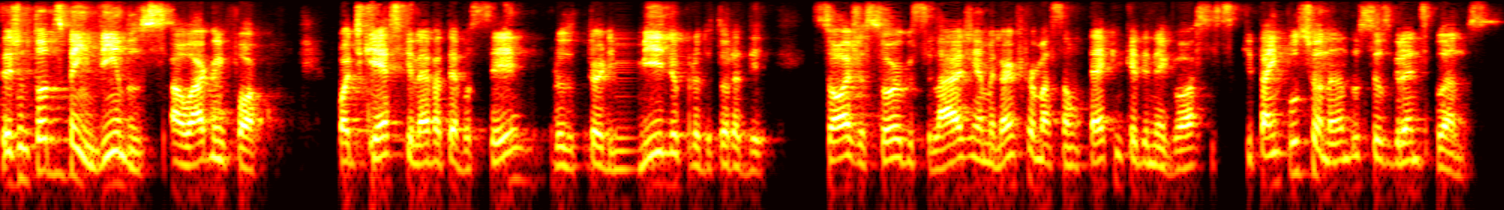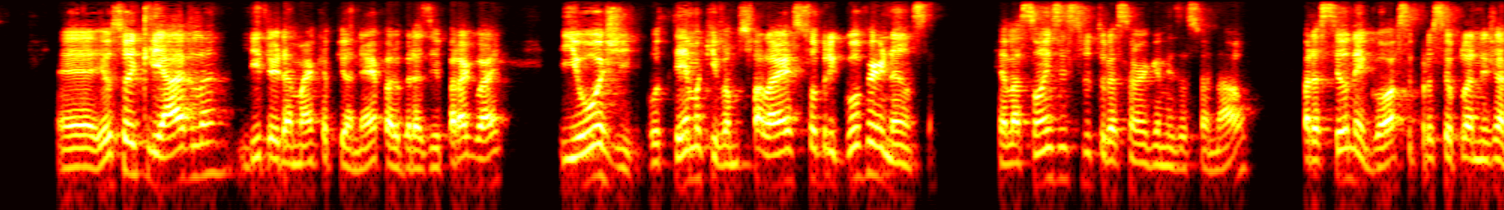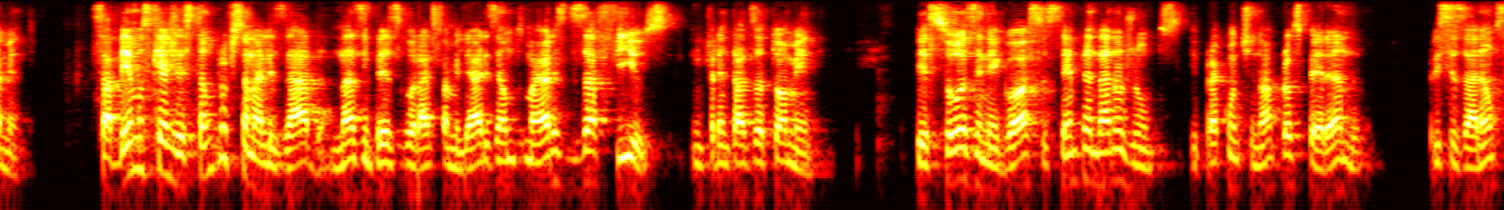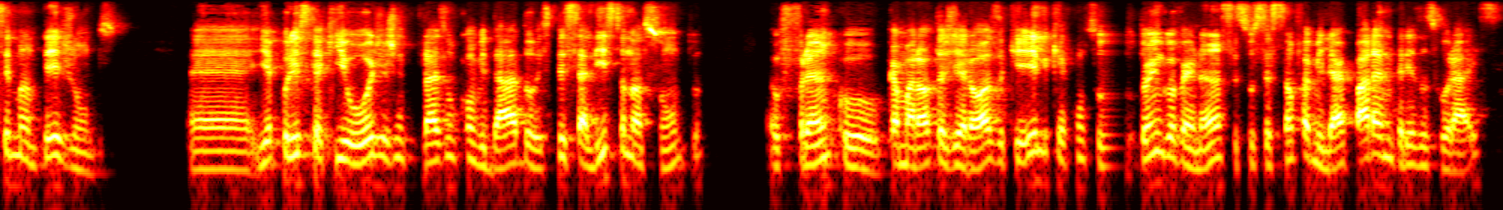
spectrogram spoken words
Sejam todos bem-vindos ao Agro em Foco, podcast que leva até você, produtor de milho, produtora de soja, sorgo, silagem, a melhor informação técnica de negócios que está impulsionando os seus grandes planos. É, eu sou Ecli Ávila, líder da marca Pioneer para o Brasil e Paraguai, e hoje o tema que vamos falar é sobre governança, relações e estruturação organizacional para seu negócio e para o seu planejamento. Sabemos que a gestão profissionalizada nas empresas rurais familiares é um dos maiores desafios enfrentados atualmente. Pessoas e negócios sempre andaram juntos e, para continuar prosperando, precisarão se manter juntos. É, e é por isso que aqui hoje a gente traz um convidado especialista no assunto, o Franco Camarota Gerosa, que ele que é consultor em governança e sucessão familiar para empresas rurais,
